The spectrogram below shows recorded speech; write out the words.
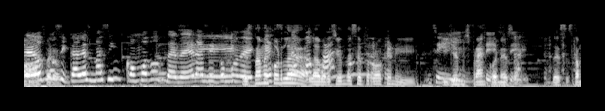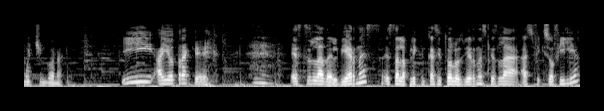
videos pero- musicales más incómodos de ver, Sí. así como de. Está ¿qué mejor está la, la versión de Seth Rogen y, Sí, y James Franco sí, en. De esa, Está muy chingona. Y hay otra que. Esta es la del viernes. Esta la aplican casi todos los viernes, que es la asfixofilia.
